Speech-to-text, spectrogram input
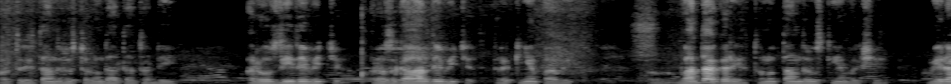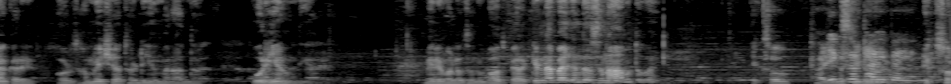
ਔਰ ਤੁਸੀਂ ਤੰਦਰੁਸਤ ਰਹੋ ਦਾਤਾ ਤੁਹਾਡੀ। ਰੋਜ਼ੀ ਦੇ ਵਿੱਚ ਰੋਜ਼ਗਾਰ ਦੇ ਵਿੱਚ ਤਰੱਕੀਆਂ ਪਾਵੇ ਵਾਧਾ ਕਰੇ ਤੁਹਾਨੂੰ ਤੰਦਰੁਸਤੀਆਂ ਬਖਸ਼ੇ ਮੇਰਾ ਕਰੇ ਔਰ ਹਮੇਸ਼ਾ ਤੁਹਾਡੀਆਂ ਮੁਰਾਦਾਂ ਪੂਰੀਆਂ ਹੁੰਦੀਆਂ ਰਹੇ ਮੇਰੇ ਵੱਲੋਂ ਤੁਹਾਨੂੰ ਬਹੁਤ ਪਿਆਰ। ਕਿੰਨਾ ਪੈ ਜਾਂਦਾ ਸੁਨਾਮ ਤੋਂ ਬਾਈ? 128 128 ਪੈ ਜਾਂਦਾ। 100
